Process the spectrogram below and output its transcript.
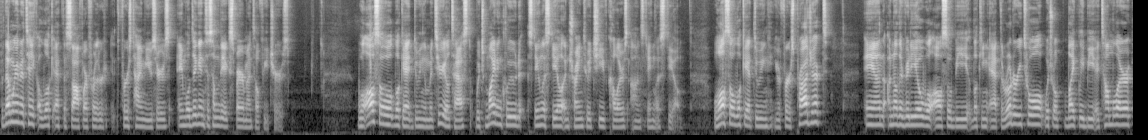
But then we're going to take a look at the software for first time users and we'll dig into some of the experimental features. We'll also look at doing a material test, which might include stainless steel and trying to achieve colors on stainless steel. We'll also look at doing your first project, and another video will also be looking at the rotary tool, which will likely be a tumbler,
